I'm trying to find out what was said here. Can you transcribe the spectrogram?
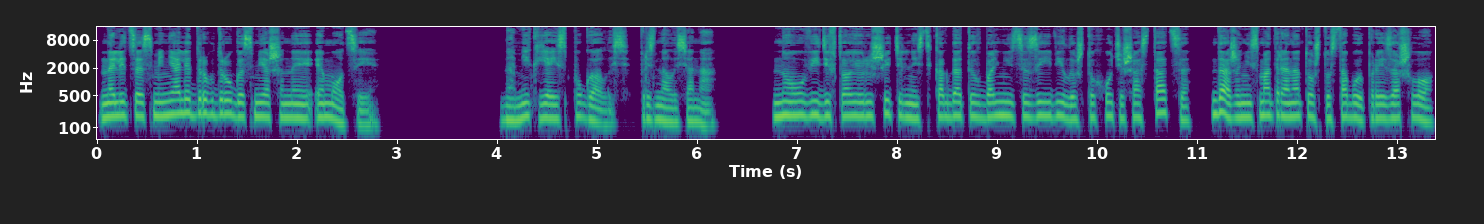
На лице сменяли друг друга смешанные эмоции. «На миг я испугалась», — призналась она. Но увидев твою решительность, когда ты в больнице заявила, что хочешь остаться, даже несмотря на то, что с тобой произошло,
